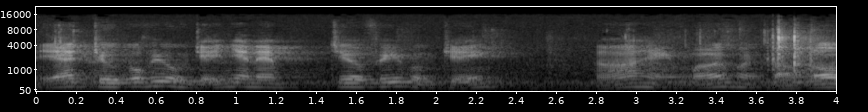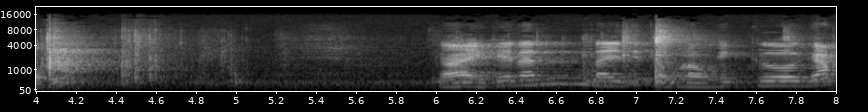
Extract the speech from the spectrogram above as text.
Giá chưa có phí vận chuyển nha anh em, chưa phí vận chuyển. Đó, hàng mới hoàn toàn luôn. Rồi, cái đánh đây tiếp tục là một cái cưa gấp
